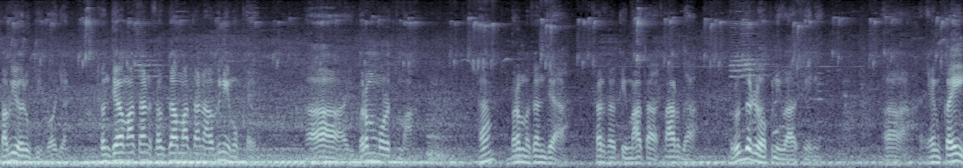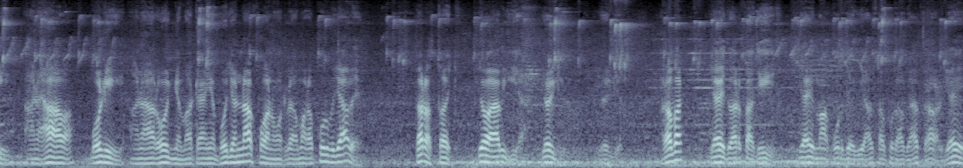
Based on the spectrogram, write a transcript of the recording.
કવિયરૂપી ભોજન. સંધ્યા માતાને સબદા માતાના અગ્નિમુખે હા એ બ્રહ્મુહૂર્તમાં હા બ્રહ્મ સંધ્યા સરસ્વતી માતા, શારદા, રુદ્રલોકની વાસીની. હા, એમ કહી અને આ બોલી અને આ રોજને માટે અહીંયા ભોજન નાખવાનું એટલે અમારા પૂર્વજ આવે. તરત જ જો આવી ગયા. જોઈ ગયો જોઈ ગયો બરાબર? જય દ્વારકાધીશ. જય મા કુળદેવી આશાપુરા ગાત્રાળ જય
